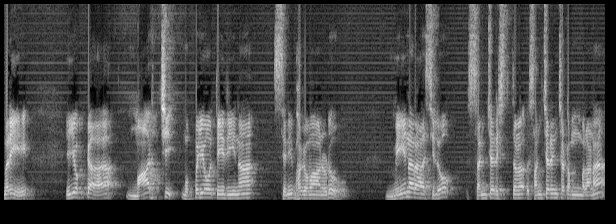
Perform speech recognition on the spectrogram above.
మరి ఈ యొక్క మార్చి ముప్పయో తేదీన శని భగవానుడు మీనరాశిలో సంచరిస్తు సంచరించటం వలన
